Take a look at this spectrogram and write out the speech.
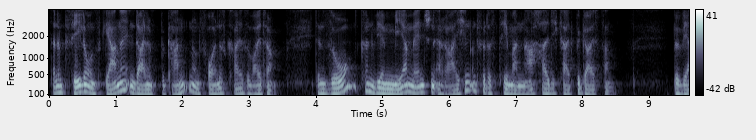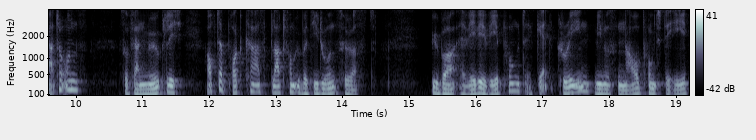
dann empfehle uns gerne in deinem Bekannten- und Freundeskreis weiter. Denn so können wir mehr Menschen erreichen und für das Thema Nachhaltigkeit begeistern. Bewerte uns, sofern möglich, auf der Podcast-Plattform, über die du uns hörst. Über www.getgreen-now.de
